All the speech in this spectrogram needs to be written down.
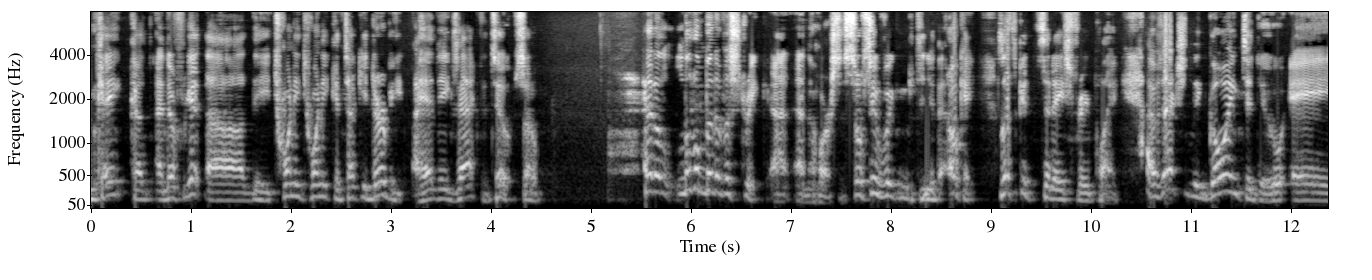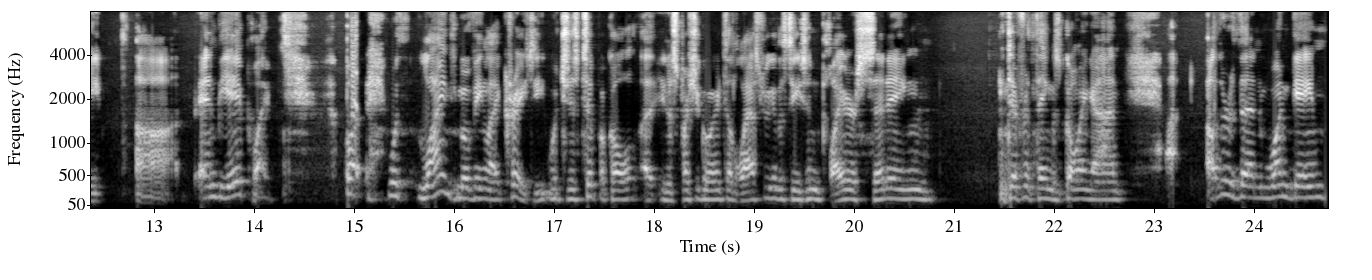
Okay, and don't forget uh, the 2020 Kentucky Derby. I had the exacta too. So had a little bit of a streak at, the horses. So see if we can continue that. Okay, let's get today's free play. I was actually going to do a uh, NBA play. But with lines moving like crazy, which is typical, uh, you know, especially going into the last week of the season, players sitting, different things going on. Uh, other than one game,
